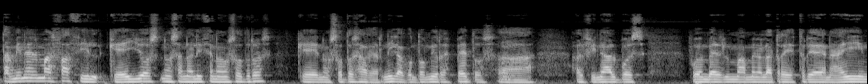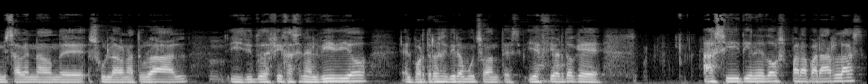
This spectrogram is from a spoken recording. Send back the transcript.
También es más fácil que ellos nos analicen a nosotros que nosotros a Guernica, con todos mis respetos. A- al final, pues pueden ver más o menos la trayectoria de Naim, saben a dónde su lado natural. Y si tú te fijas en el vídeo, el portero se tira mucho antes. Y es cierto que así tiene dos para pararlas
